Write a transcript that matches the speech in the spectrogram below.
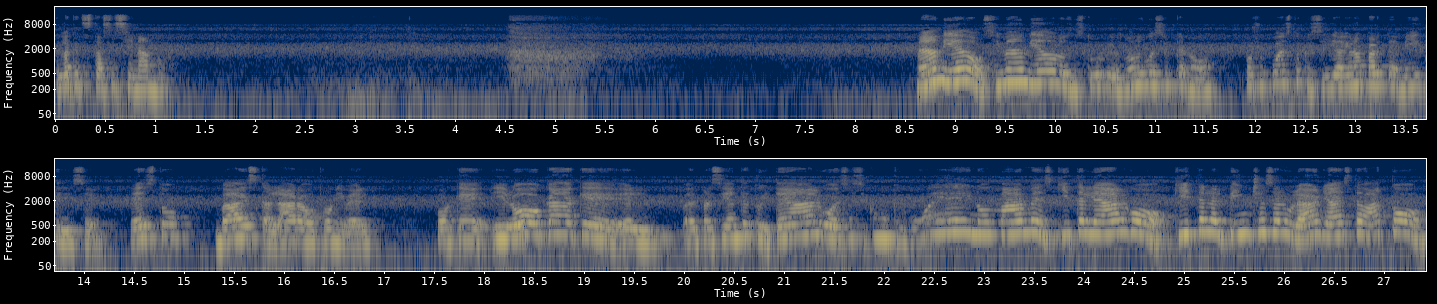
es la que te está asesinando. Me da miedo, sí me da miedo los disturbios, no les voy a decir que no. Por supuesto que sí, hay una parte de mí que dice, esto va a escalar a otro nivel. Porque, y luego cada que el, el presidente tuitea algo, es así como que, güey, no mames, quítenle algo, quítenle el pinche celular ya este vato.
